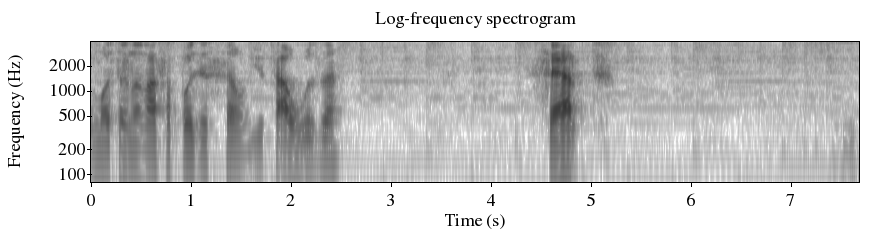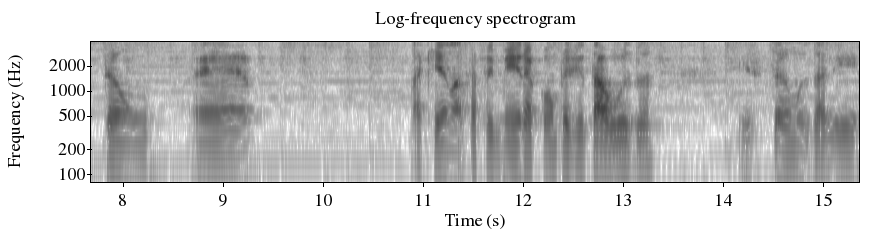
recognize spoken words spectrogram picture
mostrando a nossa posição de Itaúsa. Certo? Então, é, aqui é a nossa primeira compra de Itaúsa. Estamos ali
